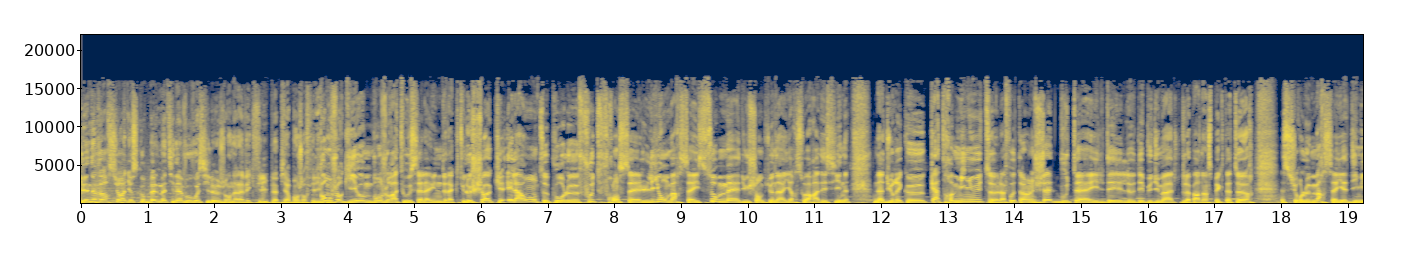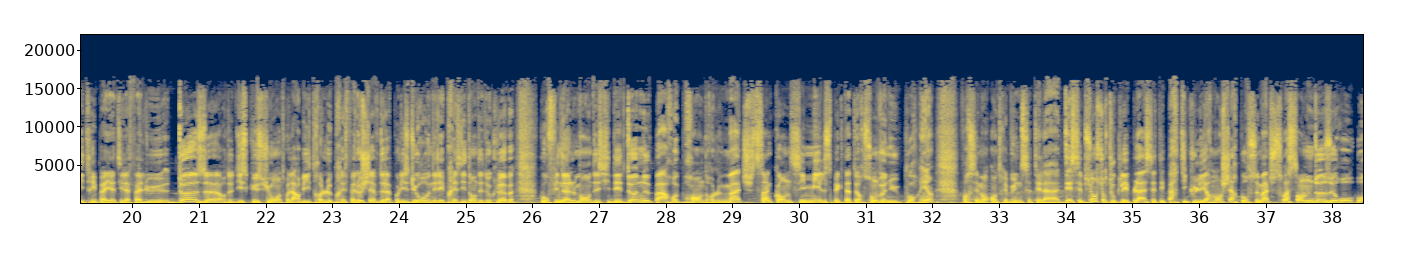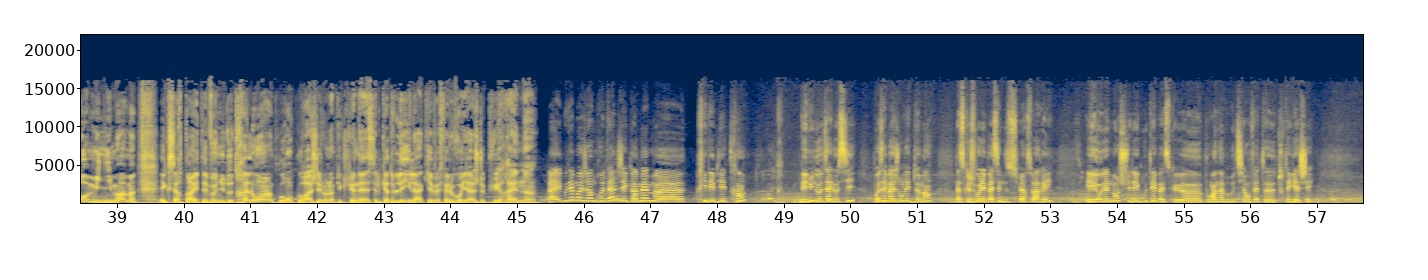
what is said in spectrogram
Il est 9h sur Radioscope. Belle matinée à vous. Voici le journal avec Philippe Lapierre. Bonjour Philippe. Bonjour Guillaume, bonjour à tous. À la une de l'actu, le choc et la honte pour le foot français. Lyon-Marseille, sommet du championnat hier soir à Dessine, n'a duré que 4 minutes. La faute à un jet de bouteille dès le début du match de la part d'un spectateur. Sur le Marseillais Dimitri Payet, il a fallu deux heures de discussion entre l'arbitre, le préfet, le chef de la police du Rhône et les présidents des deux clubs pour finalement décider de ne pas reprendre le match. 56 000 spectateurs sont venus pour rien. Forcément, en tribune, c'était la déception, surtout que les places étaient particulièrement chères pour ce match, 62 euros au minimum, et que certains étaient venus de très loin pour encourager l'Olympique lyonnais. C'est le cas de Leïla qui avait fait le voyage depuis Rennes. Bah écoutez, moi je viens de Bretagne, j'ai quand même euh, pris des billets de train, des nuits d'hôtel aussi, posé ma journée de demain, parce que je voulais passer une super soirée. Et honnêtement, je suis dégoûtée parce que euh, pour un abruti, en fait, euh, tout est gâché.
